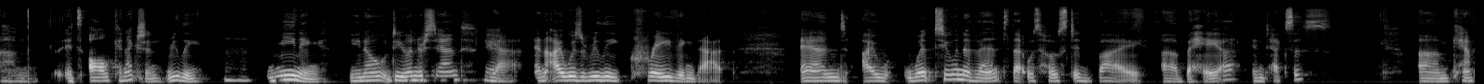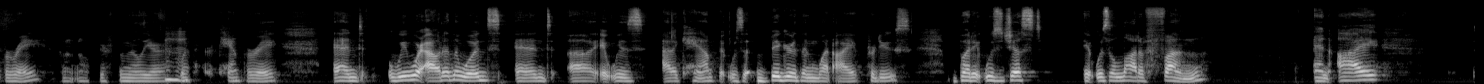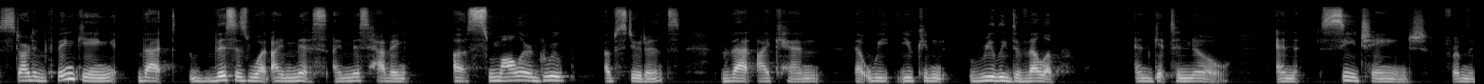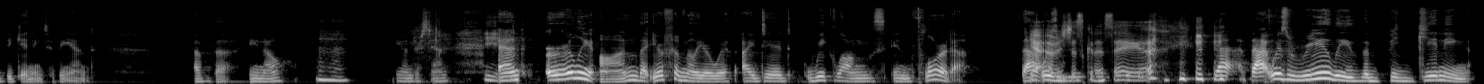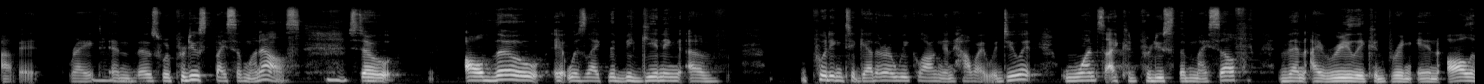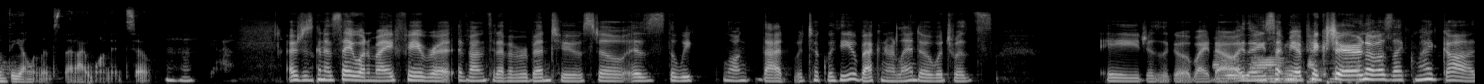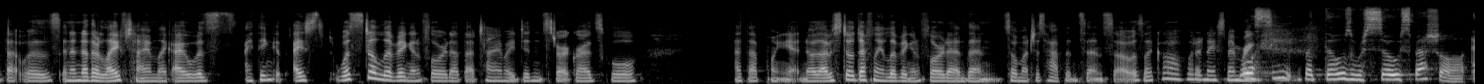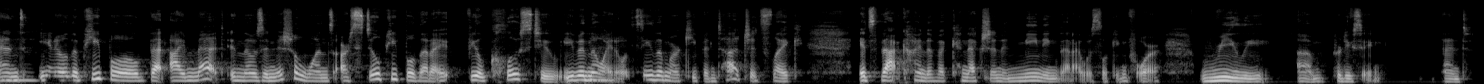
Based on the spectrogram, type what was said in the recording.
um, it's all connection, really. Mm-hmm. Meaning, you know, do you mm-hmm. understand? Yeah. yeah. And I was really craving that. And I went to an event that was hosted by uh, Bahia in Texas, um, Camperay. I don't know if you're familiar mm-hmm. with her, Camperay. And we were out in the woods, and uh, it was at a camp. It was bigger than what I produce, but it was just, it was a lot of fun. And I started thinking that this is what I miss. I miss having a smaller group of students that I can that we you can really develop and get to know and see change from the beginning to the end of the you know mm-hmm. you understand yeah. and early on that you're familiar with i did week longs in florida that yeah, was, I was just gonna say yeah that was really the beginning of it right mm-hmm. and those were produced by someone else mm-hmm. so although it was like the beginning of putting together a week long and how I would do it. Once I could produce them myself, then I really could bring in all of the elements that I wanted. So, mm-hmm. yeah. I was just going to say one of my favorite events that I've ever been to still is the week long that we took with you back in Orlando, which was ages ago by now. I know you sent me a picture and I was like, my God, that was in another lifetime. Like I was, I think I was still living in Florida at that time. I didn't start grad school at that point yet. No, I was still definitely living in Florida, and then so much has happened since. So I was like, oh, what a nice memory. Well, see, but those were so special, and mm-hmm. you know, the people that I met in those initial ones are still people that I feel close to, even mm-hmm. though I mm-hmm. don't see them or keep in touch. It's like, it's that kind of a connection and meaning that I was looking for, really um, producing and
